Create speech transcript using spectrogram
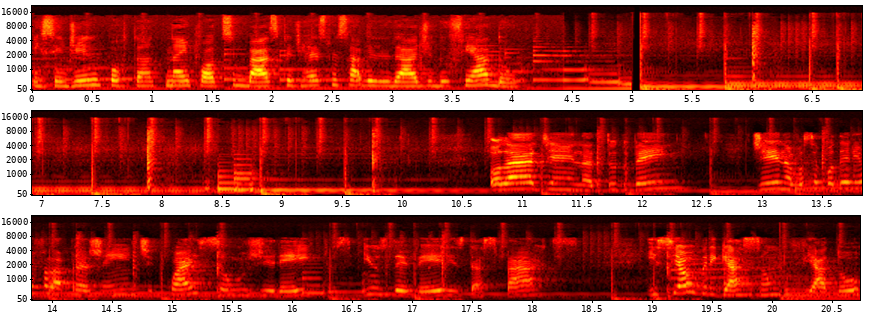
incidindo, portanto, na hipótese básica de responsabilidade do fiador. Olá, Jenna, tudo bem? Jenna, você poderia falar para a gente quais são os direitos e os deveres das partes? E se a obrigação do fiador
